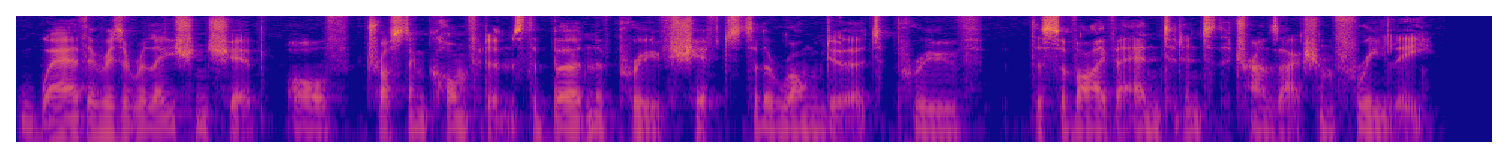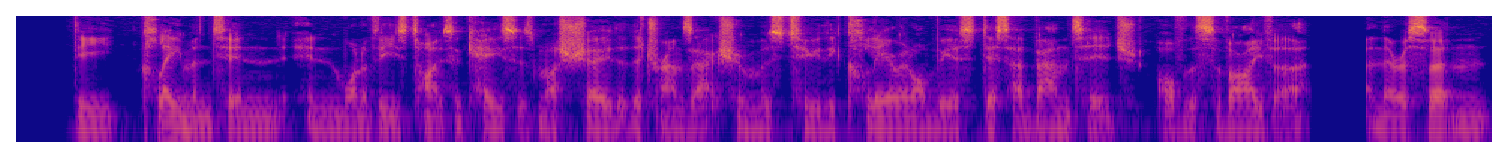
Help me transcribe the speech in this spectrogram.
Where there is a relationship of trust and confidence, the burden of proof shifts to the wrongdoer to prove the survivor entered into the transaction freely. The claimant in, in one of these types of cases must show that the transaction was to the clear and obvious disadvantage of the survivor and there are certain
